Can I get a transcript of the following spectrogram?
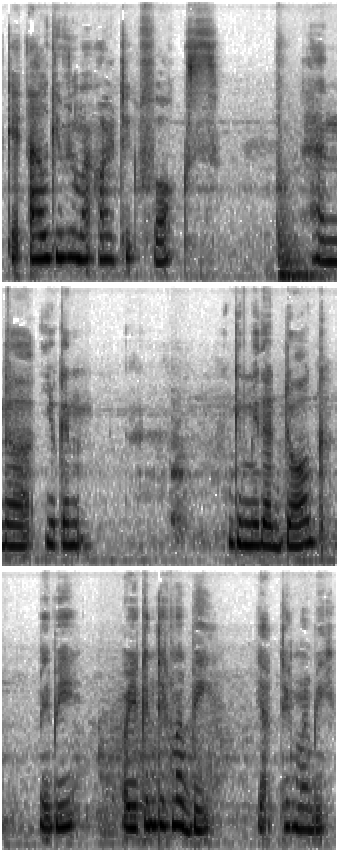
Okay, I'll give you my Arctic Fox. And uh, you can give me that dog, maybe. Or you can take my bee. Yeah, take my bee.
